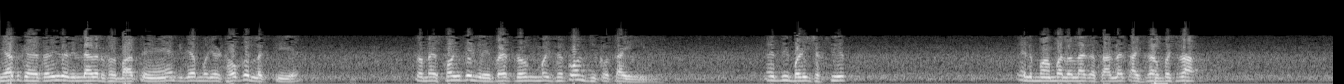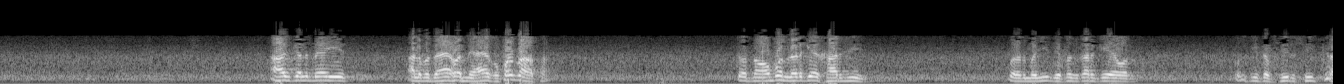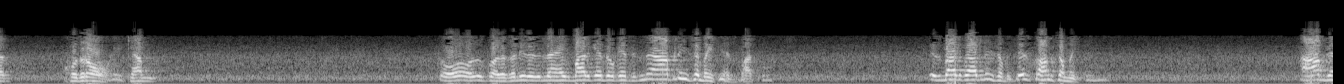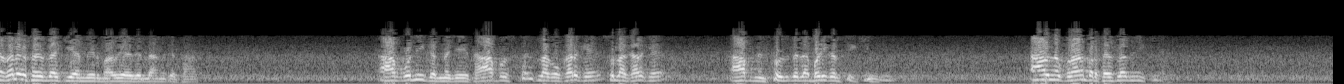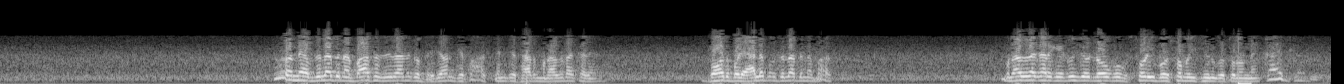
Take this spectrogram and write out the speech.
یاد کہ اللہ فرماتے ہیں کہ جب مجھے ٹھوکر لگتی ہے، تو میں سوچنے کے لیے بیٹھتا ہوں، مجھ سے کون سی کوتا ہی اتنی بڑی شخصیت، علم محمد اللہ کا تعلق اشرام بچرا آج کل میں یہ البدایا اور نہایا کو پڑھ رہا تھا۔ تو نومبر لڑکے خارجی قرآن مجید حفظ کر کے اور اس کی تفصیل سیکھ کر خدرا ہو گئے کیا تو علی رضی اللہ ایک بار کہتے تو کہتے ہیں آپ نہیں سمجھتے اس بات کو۔ اس بات کو آپ نہیں سمجھتے، اس کو ہم سمجھتے ہیں۔ آپ نے غلط فیصلہ کیا میر معاویہ رضی اللہ عنہ کے ساتھ۔ آپ کو نہیں کرنا چاہیے تھا، آپ اس فیصلہ کو کر کے، صلح کر کے آپ نے نوز بلّہ بڑی غلطی کی ہوئی۔ آپ نے قرآن پر فیصلہ نہیں کیا۔ انہوں نے عبداللہ بن عباس رضی اللہ عنہ کو بھیجا، ان کے پاس، ان کے ساتھ مناظرہ کریں۔ بہت بڑے عالم عبداللہ بن عباس۔ مناظرہ کر کے کچھ لوگوں کو تھوڑی بہت سمجھ تھی، ان کو تو انہوں نے قائد کر دیا۔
